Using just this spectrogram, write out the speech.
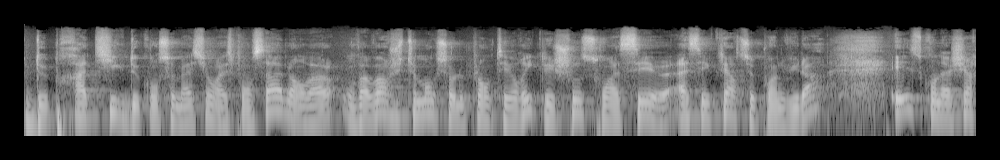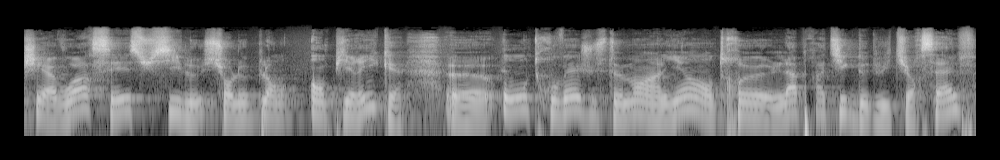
de pratique de consommation responsable? On va, on va voir justement que sur le plan théorique, les choses sont assez, assez claires de ce point de vue-là. Et ce qu'on a cherché à voir, c'est si le, sur le plan empirique, on trouvait justement un lien entre la pratique de do-it-yourself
